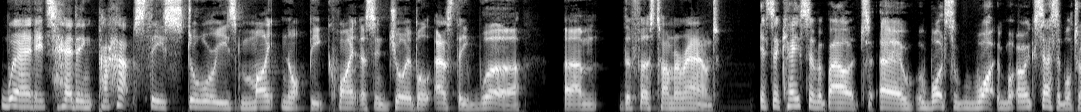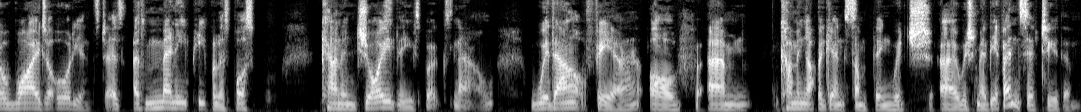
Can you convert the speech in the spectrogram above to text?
where it's heading. Perhaps these stories might not be quite as enjoyable as they were um, the first time around. it's a case of about uh, what's what more accessible to a wider audience, as, as many people as possible can enjoy these books now without fear of um, coming up against something which uh, which may be offensive to them.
